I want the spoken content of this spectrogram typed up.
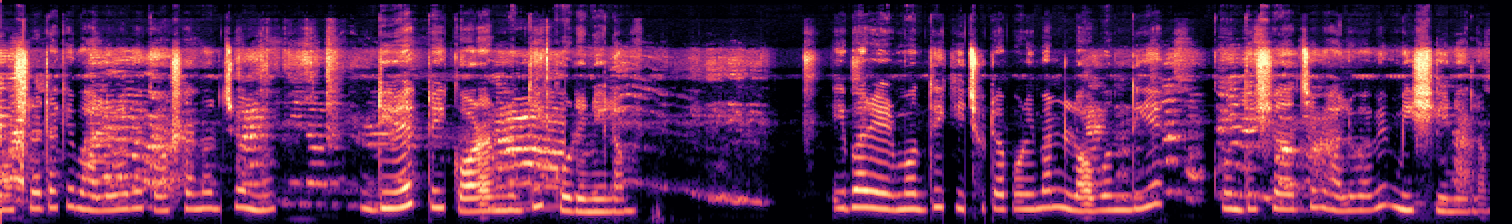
মশলাটাকে ভালোভাবে কষানোর জন্য ডিরেক্ট এই কড়ার মধ্যেই করে নিলাম। এবার এর মধ্যে কিছুটা পরিমাণ লবণ দিয়ে খুন্তির সাহায্যে ভালোভাবে মিশিয়ে নিলাম।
